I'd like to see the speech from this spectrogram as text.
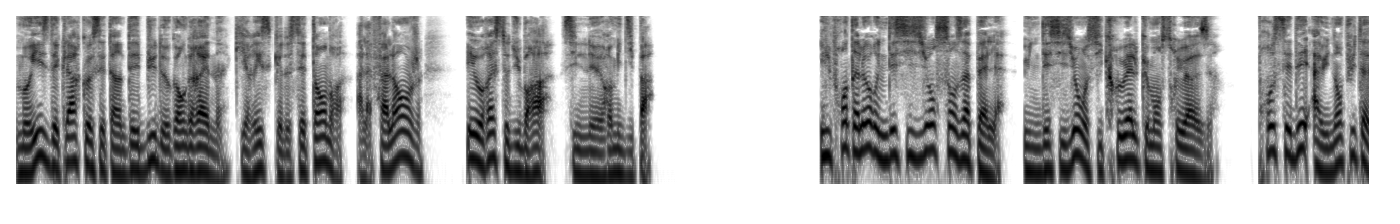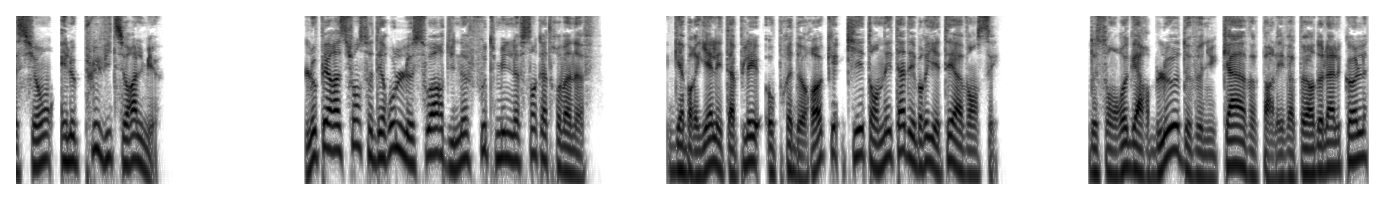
Moïse déclare que c'est un début de gangrène qui risque de s'étendre à la phalange et au reste du bras s'il ne remédie pas. Il prend alors une décision sans appel, une décision aussi cruelle que monstrueuse. Procéder à une amputation et le plus vite sera le mieux. L'opération se déroule le soir du 9 août 1989. Gabriel est appelé auprès de Rock qui est en état d'ébriété avancée. De son regard bleu devenu cave par les vapeurs de l'alcool,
